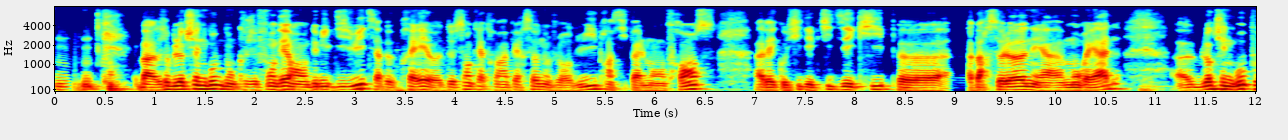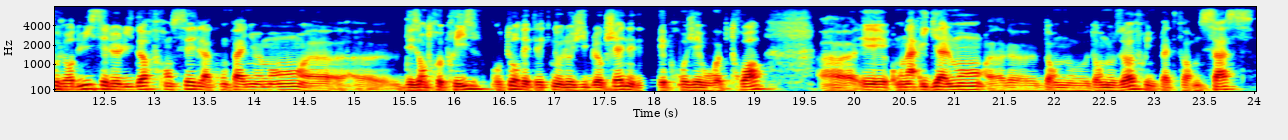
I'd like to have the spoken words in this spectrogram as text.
Mhm. Bah, The Blockchain Group, donc j'ai fondé en 2018, c'est à peu près 280 euh, personnes aujourd'hui, principalement en France, avec aussi des petites équipes euh, à Barcelone et à Montréal. Euh, Blockchain Group aujourd'hui, c'est le leader français de l'accompagnement des entreprises autour des technologies blockchain et des projets Web 3. Et on a également dans, nos, dans nos offres une plateforme SaaS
